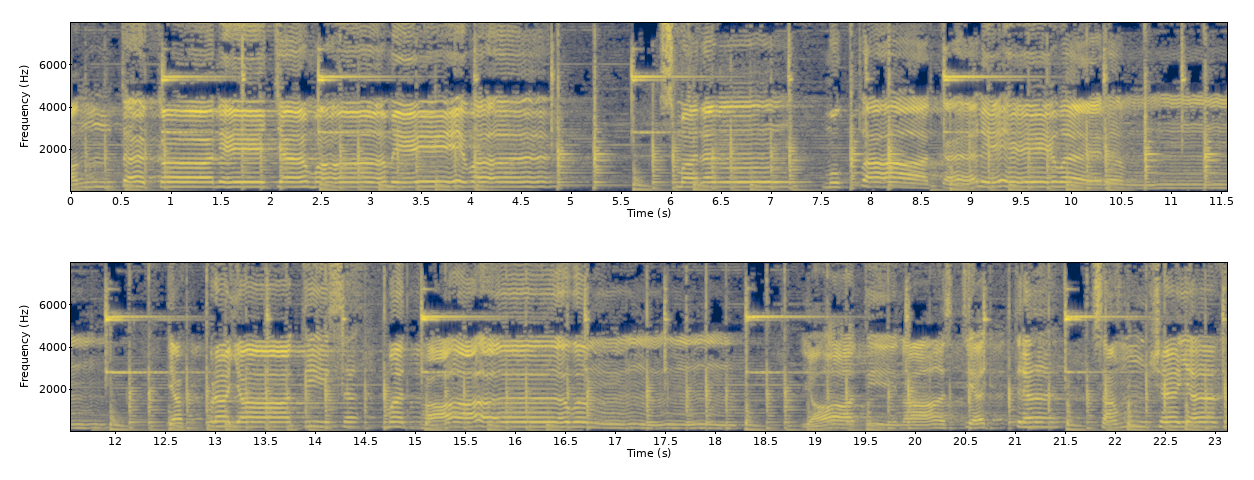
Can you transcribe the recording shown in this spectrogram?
अन्तकाले च मामेव स्मरन् मुक्त्वा कलेवरम् यः प्रयाति स मद्भावम्। याति नास्त्यत्र संशयः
